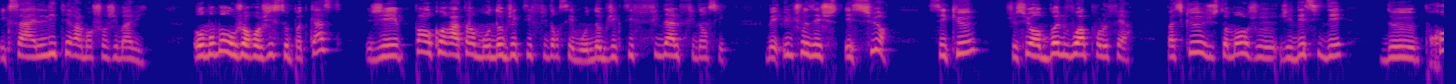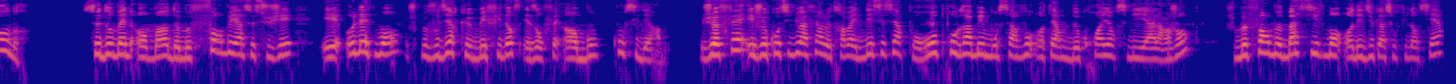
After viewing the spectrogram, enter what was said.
et que ça a littéralement changé ma vie. Au moment où j'enregistre ce podcast, j'ai pas encore atteint mon objectif financier, mon objectif final financier. Mais une chose est sûre, c'est que je suis en bonne voie pour le faire. Parce que justement, j'ai décidé de prendre ce domaine en main, de me former à ce sujet. Et honnêtement, je peux vous dire que mes finances, elles ont fait un bond considérable. Je fais et je continue à faire le travail nécessaire pour reprogrammer mon cerveau en termes de croyances liées à l'argent. Je me forme massivement en éducation financière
